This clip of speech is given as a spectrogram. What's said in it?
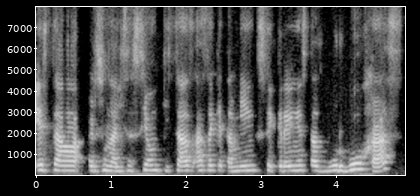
esta personalización quizás hace que también se creen estas burbujas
